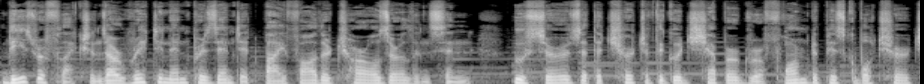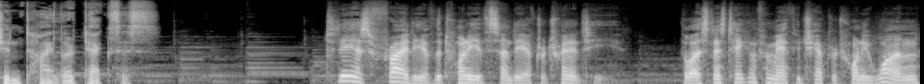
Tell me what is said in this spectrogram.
These reflections are written and presented by Father Charles Erlandson, who serves at the Church of the Good Shepherd Reformed Episcopal Church in Tyler, Texas. Today is Friday of the 20th Sunday after Trinity. The lesson is taken from Matthew chapter 21,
